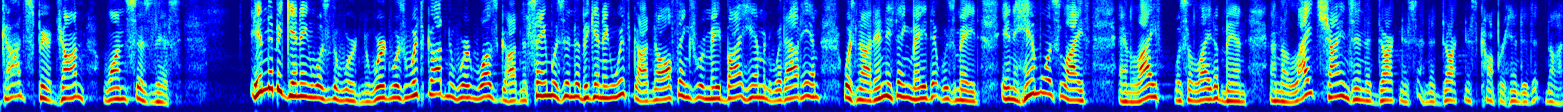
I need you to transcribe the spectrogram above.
God's Spirit, John 1 says this. In the beginning was the Word, and the Word was with God, and the Word was God. And the same was in the beginning with God. And all things were made by Him, and without Him was not anything made that was made. In Him was life, and life was the light of men. And the light shines in the darkness, and the darkness comprehended it not.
